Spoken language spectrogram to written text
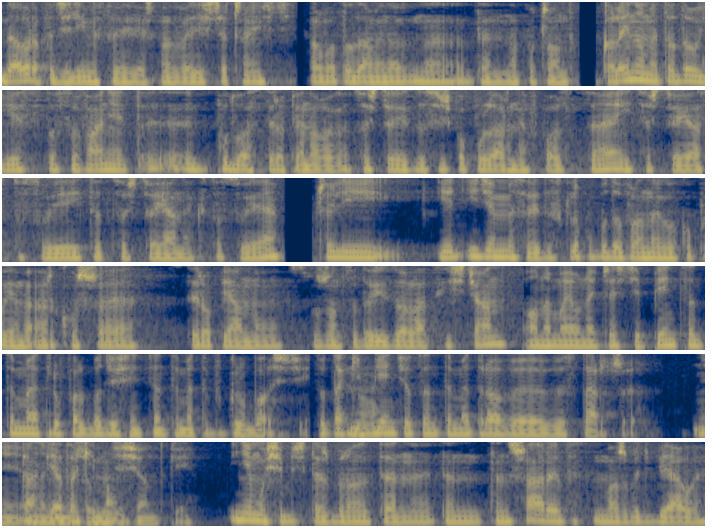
Dobra, podzielimy sobie, wiesz, na 20 części. Albo to damy na, na, ten, na początku. Kolejną metodą jest stosowanie t- pudła styropianowego. Coś, co jest dosyć popularne w Polsce i coś, co ja stosuję i to coś, co Janek stosuje. Czyli idziemy sobie do sklepu budowlanego, kupujemy arkusze styropianu służące do izolacji ścian. One mają najczęściej 5 cm albo 10 cm grubości. To taki No. 5 cm wystarczy. Nie, Tak, ja taki mam. dziesiątki. I nie musi być też bro- ten, ten, ten szary, może być biały.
